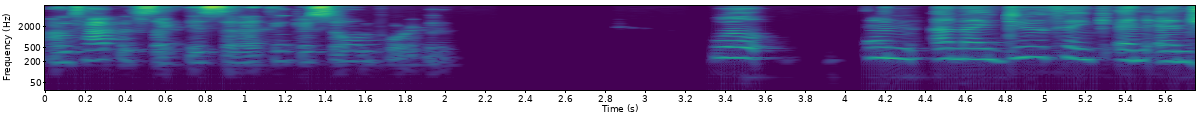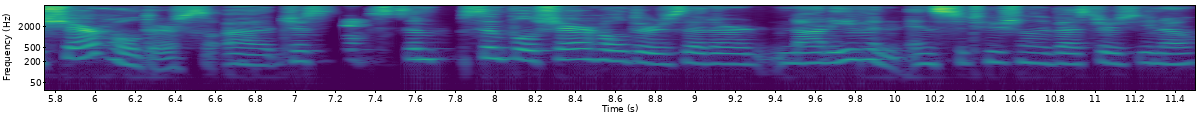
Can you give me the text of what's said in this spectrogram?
on topics like this that I think are so important. Well, and and i do think and and shareholders uh just sim- simple shareholders that are not even institutional investors you know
